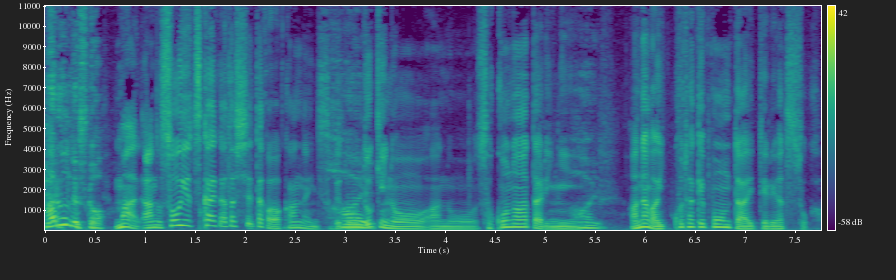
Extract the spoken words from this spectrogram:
あるんですか？まあ、あの、そういう使い方してたかわかんないんですけど、はい土器の、あの、底のあたりに、はい穴が一個だけポンって開いてるやつとか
